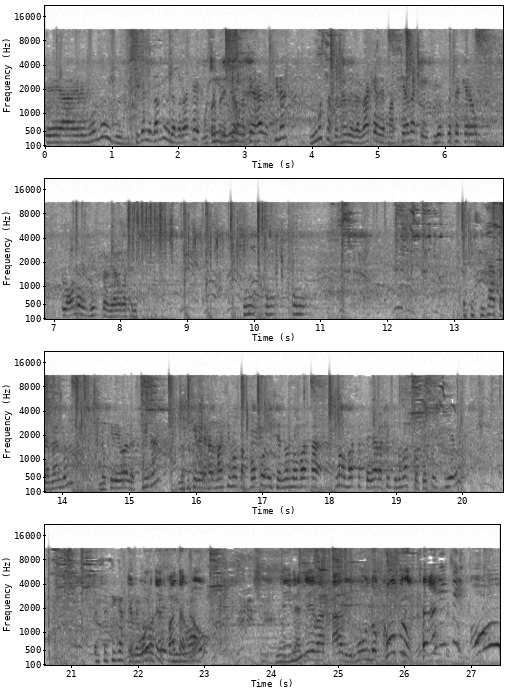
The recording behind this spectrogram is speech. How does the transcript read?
Eh, a Agrimundo y siguen dando y la verdad que Mucha oye, presión, no ¿eh? dejar de esquina, mucha presión, de verdad que demasiada que yo pensé que era un flawless victory o algo así. Uh, uh, uh. Este sí está tremendo, no quiere llevar a la esquina, no se quiere dejar máximo tampoco, dice no, no vas a, no vas a pegar así nomás porque tú quieres. Este fija que le vuelve a hacer y no. Blow. Se la lleva Adrimundo con Brutality. Oh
